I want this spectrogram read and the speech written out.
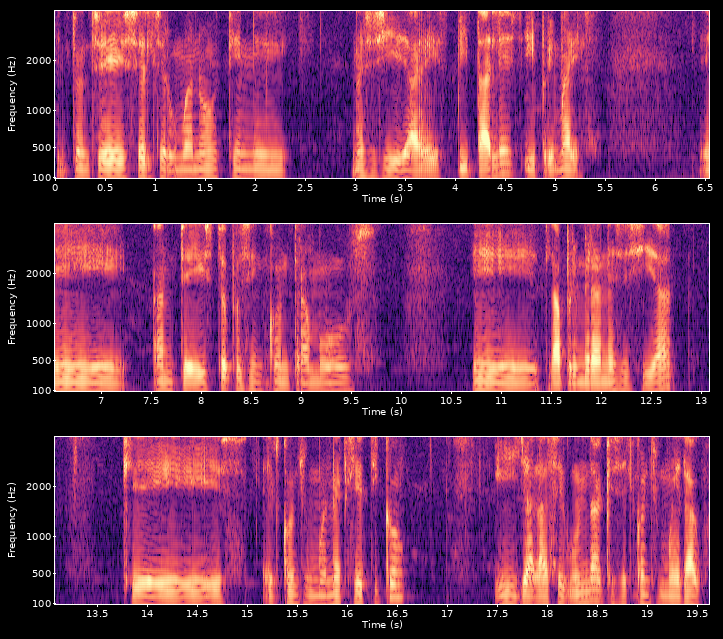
Entonces el ser humano tiene necesidades vitales y primarias. Eh, ante esto pues encontramos eh, la primera necesidad que es el consumo energético y ya la segunda que es el consumo del agua.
